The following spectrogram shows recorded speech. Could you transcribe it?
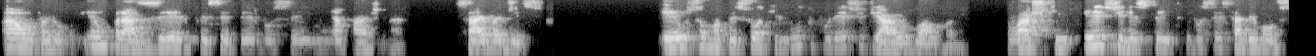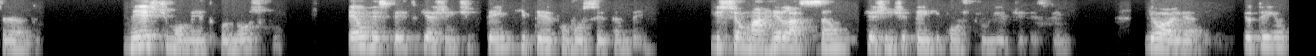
Álvaro, é um prazer receber você em minha página. Saiba disso. Eu sou uma pessoa que luto por este diálogo, Álvaro. Eu acho que este respeito que você está demonstrando neste momento conosco é o respeito que a gente tem que ter com você também. Isso é uma relação que a gente tem que construir de respeito. E olha, eu tenho,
